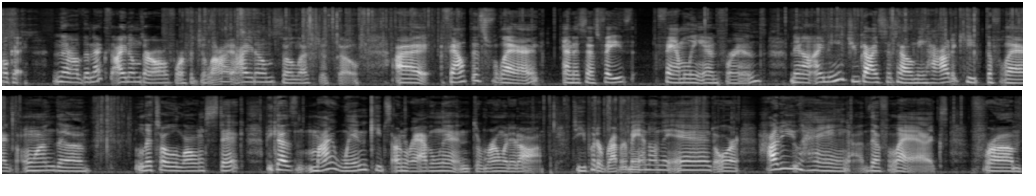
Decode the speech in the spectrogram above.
Okay, now the next items are all 4th of July items, so let's just go. I found this flag, and it says Faith, Family, and Friends. Now, I need you guys to tell me how to keep the flags on the little long stick because my wind keeps unraveling and throwing it off. Do you put a rubber band on the end or how do you hang the flags from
